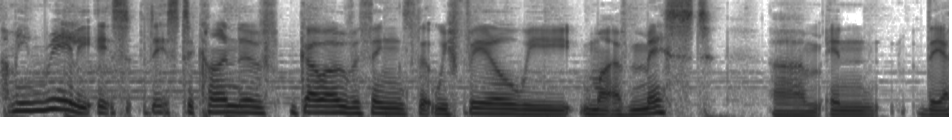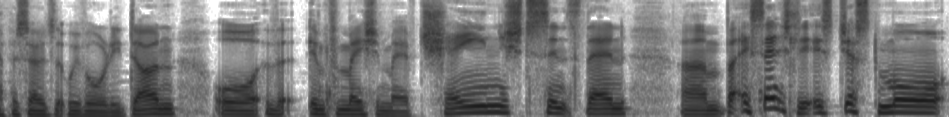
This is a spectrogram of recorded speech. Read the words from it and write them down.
I mean, really, it's it's to kind of go over things that we feel we might have missed um, in the episodes that we've already done, or the information may have changed since then. Um, but essentially, it's just more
